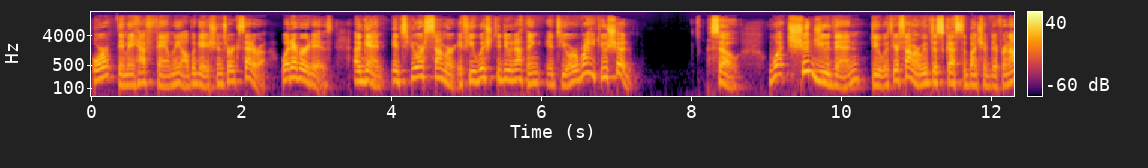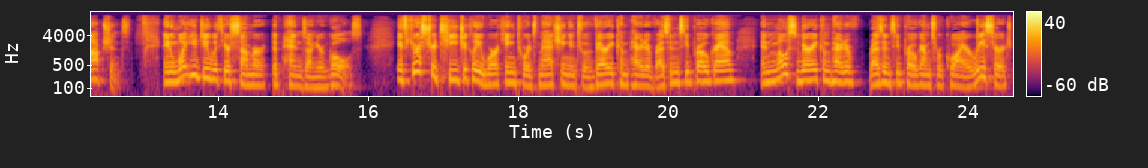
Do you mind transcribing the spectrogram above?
or they may have family obligations or etc. Whatever it is. Again, it's your summer. If you wish to do nothing, it's your right. You should. So, what should you then do with your summer? We've discussed a bunch of different options. And what you do with your summer depends on your goals. If you're strategically working towards matching into a very competitive residency program, and most very competitive residency programs require research,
